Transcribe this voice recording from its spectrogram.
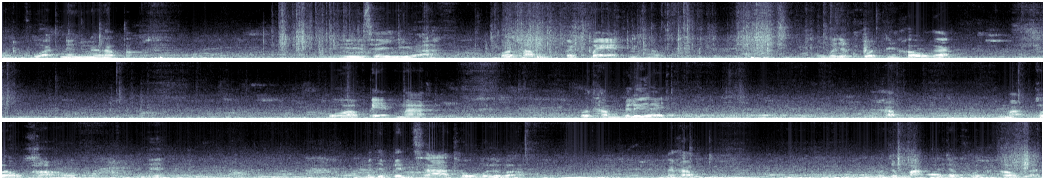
มดขวดหนึ่งนะครับนี่ใส่เหยื่อก็ทำแปลกๆนะครับ ผมก็จะคนให้เข้ากัน เพราะว่าแปลกมาก ก็ทำไปเรื่อยนะครับ หมักเหล้าขาว มันจะเป็นสาโทหรือเปล่านะครับ ก็จะหมักแล้วจะคนเข้ากัน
